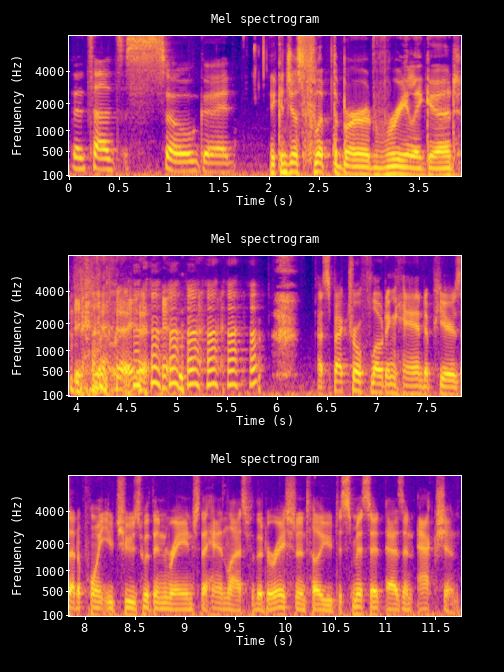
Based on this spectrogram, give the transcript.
that sounds so good. It can just flip the bird really good. A spectral floating hand appears at a point you choose within range. The hand lasts for the duration until you dismiss it as an action.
